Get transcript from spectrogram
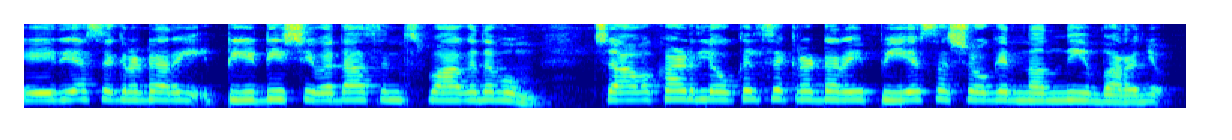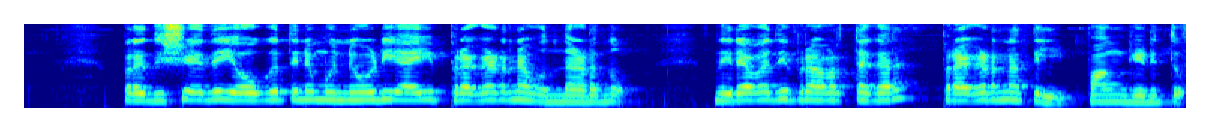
Area secretary T T Sivadasan സ്വാഗതവും Chavakkad local secretary P S Ashokan നന്ദിയും പറഞ്ഞു. പ്രതിഷേധ യോഗത്തിന് മുന്നോടിയായി പ്രകടനവും നടന്നു. നിരവധി പ്രവർത്തകർ പ്രകടനത്തിൽ പങ്കെടുത്തു.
